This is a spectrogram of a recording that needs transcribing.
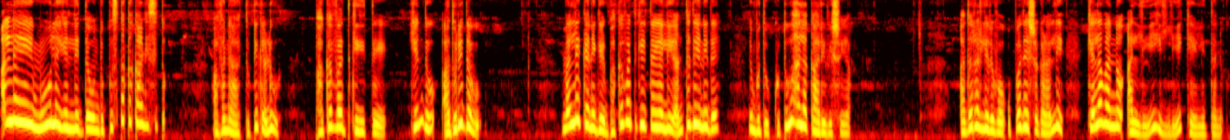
ಅಲ್ಲೇ ಮೂಲೆಯಲ್ಲಿದ್ದ ಒಂದು ಪುಸ್ತಕ ಕಾಣಿಸಿತು. ಅವನ ತುಟಿಗಳು ಭಗವದ್ಗೀತೆ ಎಂದು ಅದುರಿದವು. ಮಲ್ಲಿಕನಿಗೆ ಭಗವದ್ಗೀತೆಯಲ್ಲಿ ಅಂಥದೇನಿದೆ ಎಂಬುದು ಕುತೂಹಲಕಾರಿ ವಿಷಯ. ಅದರಲ್ಲಿರುವ ಉಪದೇಶಗಳಲ್ಲಿ ಕೆಲವನ್ನು ಅಲ್ಲಿ ಇಲ್ಲಿ ಕೇಳಿದ್ದನು.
